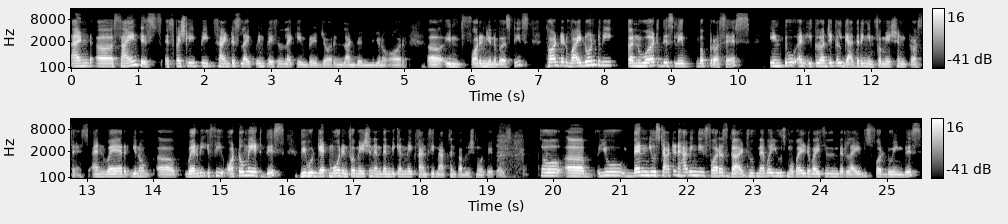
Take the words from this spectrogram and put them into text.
and uh, scientists especially pe- scientists like in places like cambridge or in london you know or uh, in foreign universities thought that why don't we convert this labor process into an ecological gathering information process and where you know uh, where we if we automate this we would get more information and then we can make fancy maps and publish more papers. So uh, you then you started having these forest guards who've never used mobile devices in their lives for doing this.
